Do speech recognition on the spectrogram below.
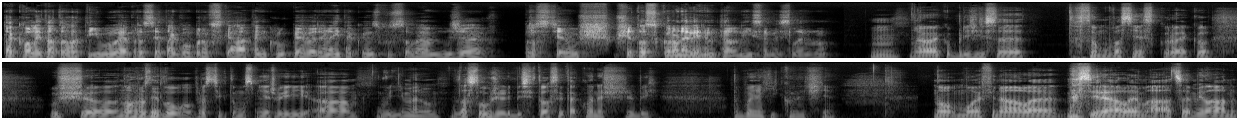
ta kvalita toho týmu je prostě tak obrovská, ten klub je vedený takovým způsobem, že prostě už, už je to skoro nevyhnutelný, si myslím, no. Hmm, no, jako blíží se to tomu vlastně skoro jako už eh, no hrozně dlouho prostě k tomu směřují a uvidíme, no. Zasloužili by si to asi takhle, než že bych to bylo nějaký konečně. No, moje finále mezi Realem a AC Milan,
